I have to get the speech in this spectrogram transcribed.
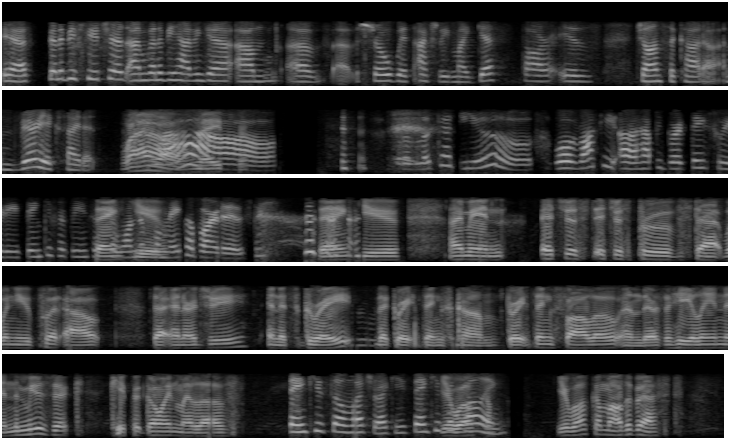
yeah, it's going to be featured. I'm going to be having a um a, a show with actually my guest star is Jon Secada. I'm very excited. Wow. Wow. Well, look at you. Well, Rocky, uh, happy birthday, sweetie. Thank you for being such Thank a wonderful you. makeup artist. Thank you. I mean, it just it just proves that when you put out that energy and it's great, Mm-hmm. that great things come. Great things follow and there's a healing in the music. Keep it going, my love. Thank you so much, Rocky. Thank you You're for welcome. calling. You're welcome. All the best.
